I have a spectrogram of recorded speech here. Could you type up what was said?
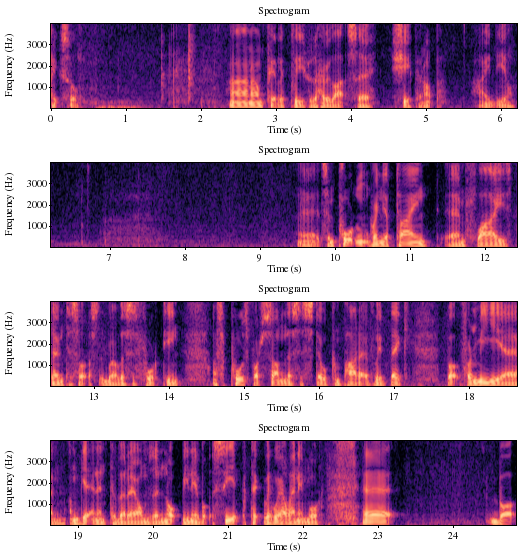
Like so. And I'm fairly pleased with how that's uh, shaping up. Ideal. Uh, it's important when you're tying um, flies down to sort of, well this is 14. I suppose for some this is still comparatively big but for me um, I'm getting into the realms and not being able to see it particularly well anymore. Uh, but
